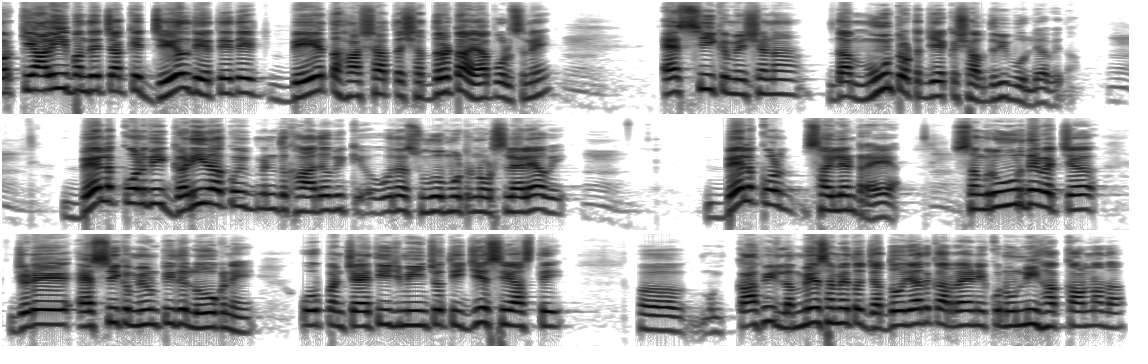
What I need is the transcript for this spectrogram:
ਔਰ 41 ਬੰਦੇ ਚੱਕ ਕੇ ਜੇਲ੍ਹ ਦੇਤੇ ਤੇ ਬੇਤਹਾਸ਼ਾ ਤਸ਼ੱਦਦ ਢਾਇਆ ਪੁਲਿਸ ਨੇ। ਐਸਸੀ ਕਮਿਸ਼ਨ ਦਾ ਮੂੰਹ ਟੁੱਟ ਜੇ ਇੱਕ ਸ਼ਬਦ ਵੀ ਬੋਲਿਆ ਹੋਵੇ ਤਾਂ। ਬਿਲਕੁਲ ਵੀ ਗੜੀ ਦਾ ਕੋਈ ਮੈਨੂੰ ਦਿਖਾ ਦਿਓ ਵੀ ਕਿ ਉਹਦਾ ਸੂਓ ਮੋਟਰ ਨੋਟਸ ਲੈ ਲਿਆ ਹੋਵੇ। ਬਿਲਕੁਲ ਸਾਇਲੈਂਟ ਰਹੇ ਆ। ਸੰਗਰੂਰ ਦੇ ਵਿੱਚ ਜਿਹੜੇ ਐਸਸੀ ਕਮਿਊਨਿਟੀ ਦੇ ਲੋਕ ਨੇ, ਉਹ ਪੰਚਾਇਤੀ ਜ਼ਮੀਨ ਚੋਂ ਤੀਜੇ ਹਿੱਸੇ ਵਾਸਤੇ ਕਾਫੀ ਲੰਮੇ ਸਮੇਂ ਤੋਂ ਜਦੋਜਹਿਦ ਕਰ ਰਹੇ ਨੇ ਕਾਨੂੰਨੀ ਹੱਕ ਆ ਉਹਨਾਂ ਦਾ।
